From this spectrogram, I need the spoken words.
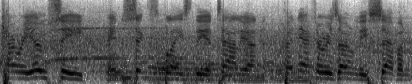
Carosi in sixth place, the Italian. Panetta is only seventh.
